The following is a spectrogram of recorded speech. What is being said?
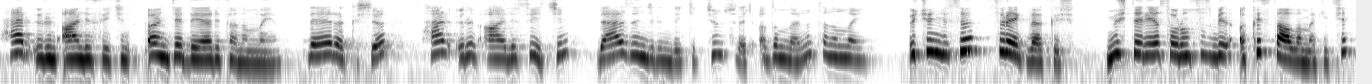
her ürün ailesi için önce değeri tanımlayın. değer akışı her ürün ailesi için değer zincirindeki tüm süreç adımlarını tanımlayın. Üçüncüsü sürekli akış. Müşteriye sorunsuz bir akış sağlamak için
